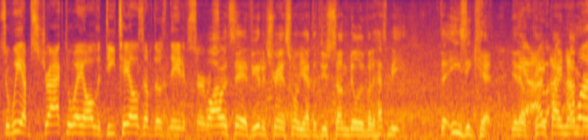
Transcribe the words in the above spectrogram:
So we abstract away all the details of those native services. well, I would say if you're going to transform, you have to do some building, but it has to be the easy kit. You know, Yeah, paint I- by I- I numbers.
